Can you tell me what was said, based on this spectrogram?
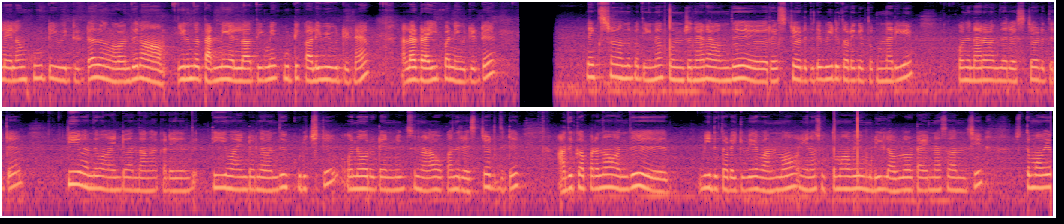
இலையெல்லாம் கூட்டி விட்டுட்டு அது வந்து நான் இருந்த தண்ணி எல்லாத்தையுமே கூட்டி கழுவி விட்டுட்டேன். நல்லா ட்ரை பண்ணி விட்டுட்டு. நெக்ஸ்ட்டு வந்து பார்த்திங்கன்னா கொஞ்ச நேரம் வந்து ரெஸ்ட் எடுத்துகிட்டு வீடு துடைக்கிறதுக்கு முன்னாடியே கொஞ்ச நேரம் வந்து ரெஸ்ட் எடுத்துகிட்டு டீ வந்து வாங்கிட்டு வந்தாங்க கடையிலேருந்து. டீ வாங்கிட்டு வந்து வந்து குடிச்சிட்டு இன்னும் ஒரு டென் மினிட்ஸ் நல்லா உட்காந்து ரெஸ்ட் எடுத்துகிட்டு அதுக்கப்புறம் தான் வந்து வீடு துடைக்கவே வந்தோம். ஏன்னா சுத்தமாகவே முடியல. அவ்வளோ டைட்னஸாக இருந்துச்சு. சுத்தமாகவே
